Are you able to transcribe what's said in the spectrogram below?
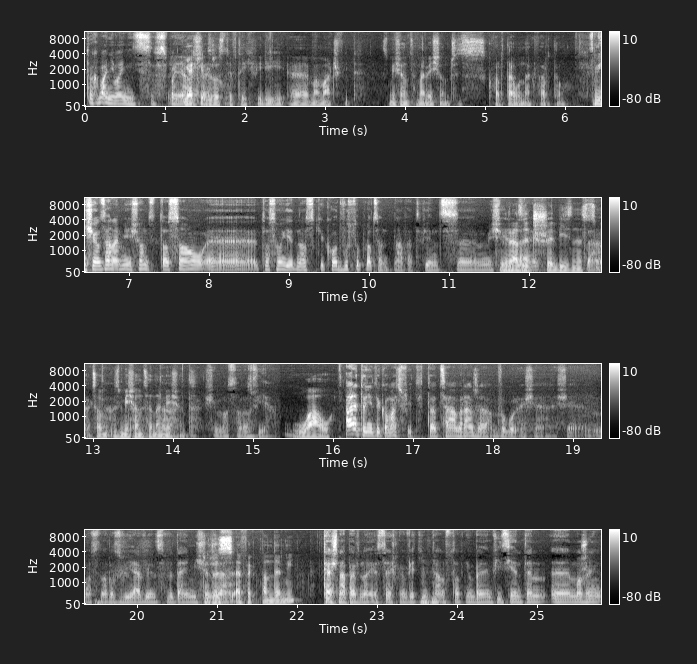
to chyba nie ma nic wspaniałego. Jakie wzrosty w tej chwili e, ma Matchfit? Z miesiąca na miesiąc, czy z kwartału na kwartał? Z miesiąca na miesiąc to są, e, to są jednostki około 200% nawet, więc e, się Czyli razy wydaje- trzy biznes co, Tak, co tak, z miesiąca tak, na tak, miesiąc. Tak, się mocno rozwija. Wow. Ale to nie tylko Matchfit, to cała branża w ogóle się, się mocno rozwija, więc wydaje mi się, Czy to że... jest efekt pandemii? Też na pewno jesteśmy w jakimś Mhm. tam stopniu beneficjentem y, może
